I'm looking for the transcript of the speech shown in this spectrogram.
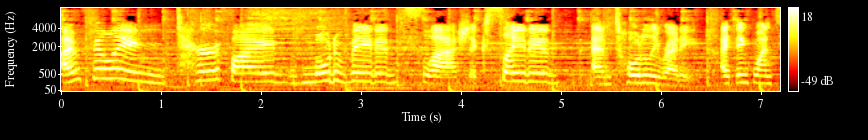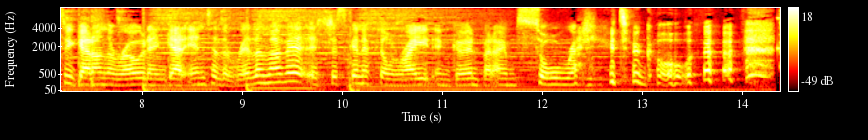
I'm feeling terrified, motivated, slash excited, and totally ready. I think once we get on the road and get into the rhythm of it, it's just gonna feel right and good, but I'm so ready to go.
